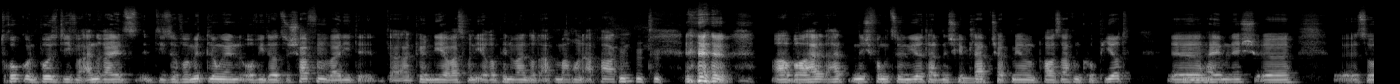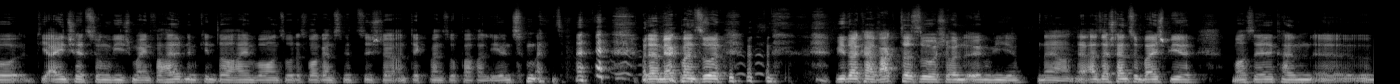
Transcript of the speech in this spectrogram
Druck und positiven Anreiz, diese Vermittlungen auch wieder zu schaffen, weil die, da können die ja was von ihrer Pinnwand dort abmachen und abhaken. Aber hat, hat nicht funktioniert, hat nicht geklappt. Ich habe mir ein paar Sachen kopiert, äh, Mhm. heimlich. Äh, äh, so die Einschätzung, wie ich mein Verhalten im Kinderheim war und so, das war ganz witzig. Da entdeckt man so Parallelen zu meinem. Und da merkt man so, wie der Charakter so schon irgendwie, naja, ne, also da stand zum Beispiel, Marcel kann, äh,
